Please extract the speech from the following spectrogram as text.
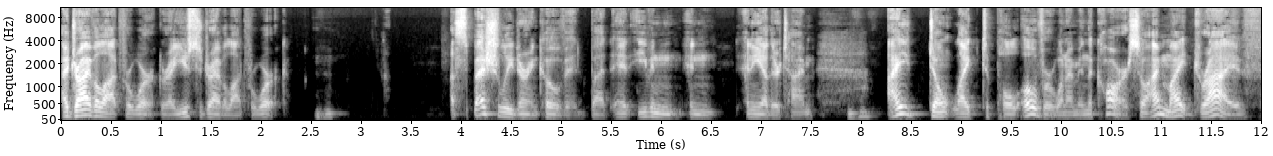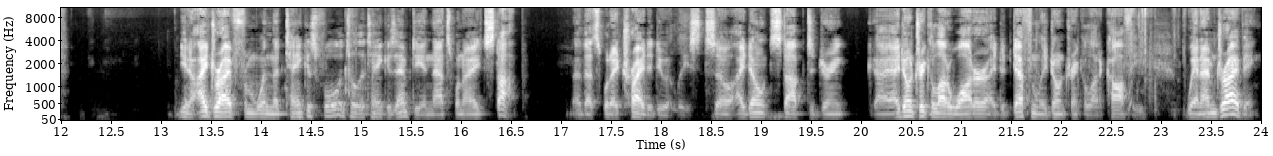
I drive a lot for work, or I used to drive a lot for work, Mhm. especially during COVID, but it, even in any other time, Mhm. I don't like to pull over when I'm in the car. So I might drive. You know, I drive from when the tank is full until the tank is empty, and that's when I stop. Uh, That's what I try to do at least. So I don't stop to drink. I don't drink a lot of water. I definitely don't drink a lot of coffee when I'm driving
